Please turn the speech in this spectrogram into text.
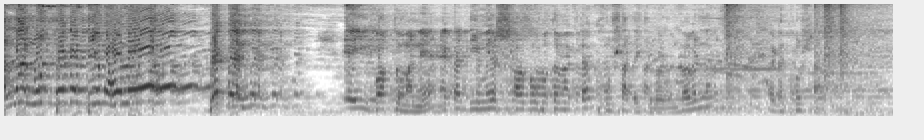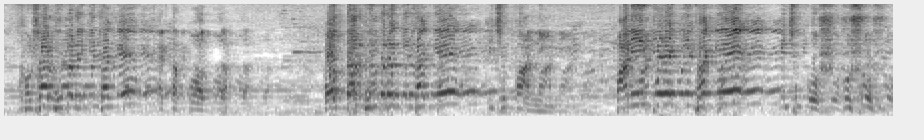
আল্লাহ নূর থেকে ডিম হলো, দেখবেন, এই বর্তমানে একটা ডিমের সর্বপ্রথম একটা খোসা দেখতে পাবেন। পাবেন না? একটা খোসা। খোসার ভিতরে কি থাকে? একটা পদ্মা। পদ্মার ভিতরে কি থাকে? কিছু পানি। পানির পরে কি থাকে? কিছু কুস- কুসুম।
